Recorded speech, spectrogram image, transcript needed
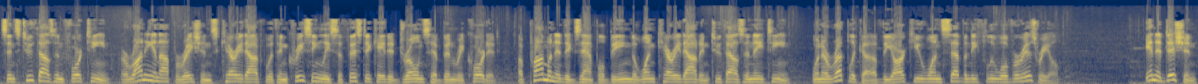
Since 2014, Iranian operations carried out with increasingly sophisticated drones have been recorded, a prominent example being the one carried out in 2018, when a replica of the RQ-170 flew over Israel. In addition,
